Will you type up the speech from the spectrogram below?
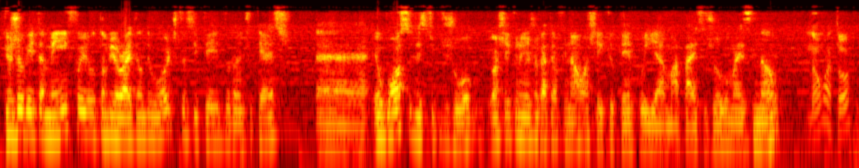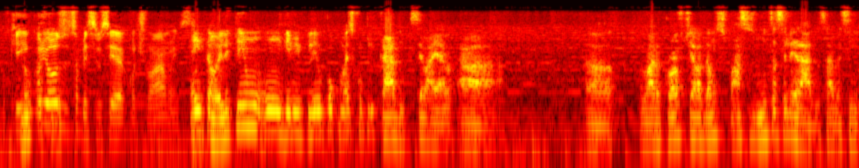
O que eu joguei também foi o Tomb Raider Underworld, que eu citei durante o cast. É, eu gosto desse tipo de jogo. Eu achei que eu não ia jogar até o final, achei que o tempo ia matar esse jogo, mas não. Não matou? Fiquei não curioso matou. de saber se você ia continuar, mas. Então, ele tem um, um gameplay um pouco mais complicado, que sei lá, é a, a, Lara Croft ela dá uns passos muito acelerados, sabe? Assim,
